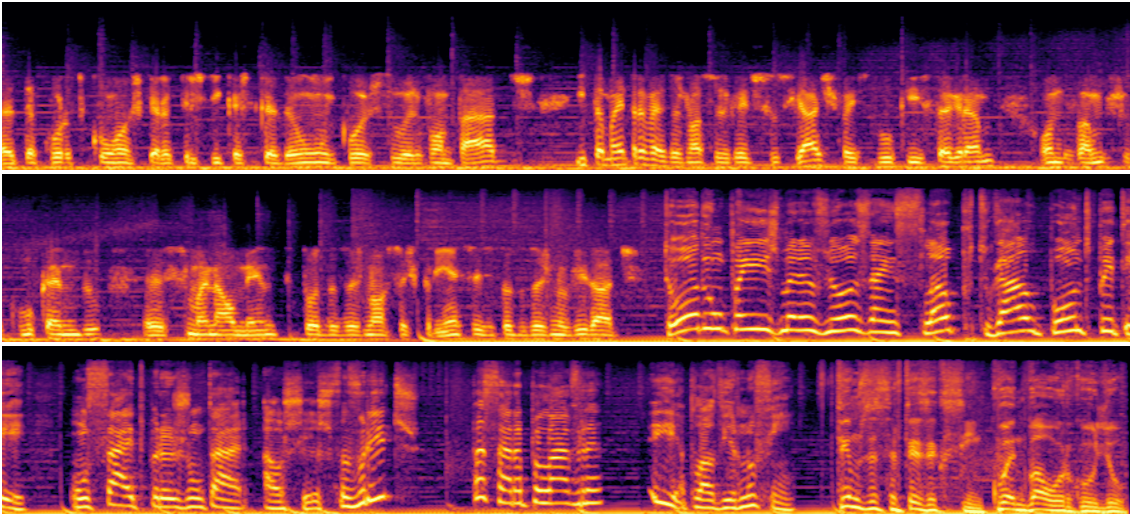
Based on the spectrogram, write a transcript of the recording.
uh, de acordo com as características de cada um e com as suas vontades e também através das nossas redes sociais, Facebook e Instagram, onde vamos colocando uh, semanalmente todas as nossas experiências e todas as novidades. Todo um país maravilhoso em slowportugal.pt, um site para juntar aos seus favoritos, passar a palavra e aplaudir no fim. Temos a certeza que sim. Quando há orgulho,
